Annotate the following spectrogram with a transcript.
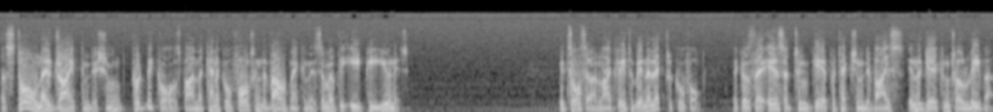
a stall no-drive condition could be caused by a mechanical fault in the valve mechanism of the EP unit. It's also unlikely to be an electrical fault, because there is a two-gear protection device in the gear control lever.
